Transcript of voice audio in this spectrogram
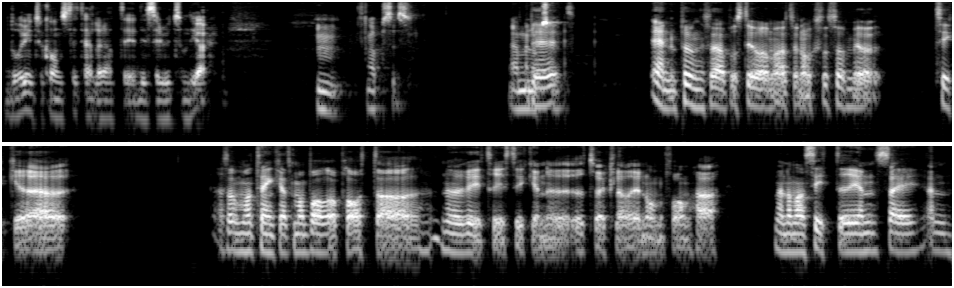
då är det inte konstigt heller att det, det ser ut som det gör. Mm, ja, precis. Ja, men det, en punkt här på stora möten också som jag tycker är Alltså om man tänker att man bara pratar, nu är vi tre stycken utvecklare i någon form här. Men när man sitter i en, säg en,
